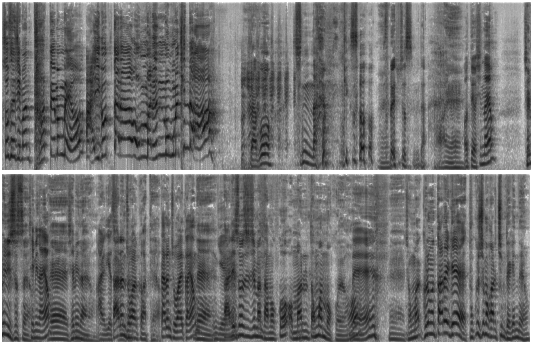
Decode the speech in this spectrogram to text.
소세지만 다 떼먹네요. 아이고 딸아 엄마는 목 막힌다. 라고 신나영님께서 네. 보내주셨습니다. 아, 예. 어때요? 신나영? 재미는 있었어요. 재미나요? 네, 재미나요. 알겠습니다. 딸은 좋아할 것 같아요. 딸은 좋아할까요? 네. 예. 딸이 소시지만 다 먹고 엄마는 떡만 먹고요. 네. 예, 정말 그러면 딸에게 북글씨만 가르치면 되겠네요.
